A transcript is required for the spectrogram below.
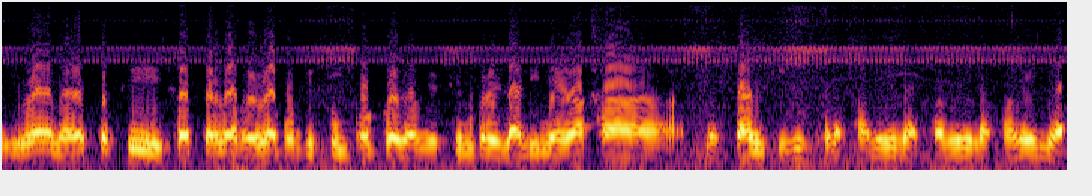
Y bueno, eso sí, yo estoy de porque es un poco lo que siempre la línea baja los tanques, ¿viste? La familia, la familia, la familia.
